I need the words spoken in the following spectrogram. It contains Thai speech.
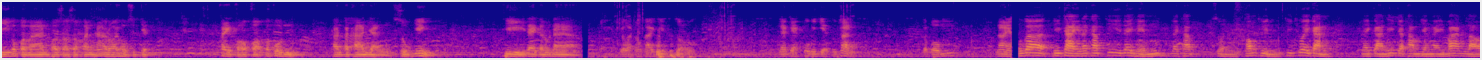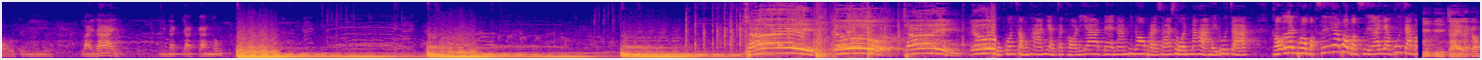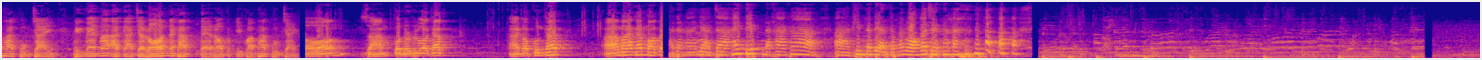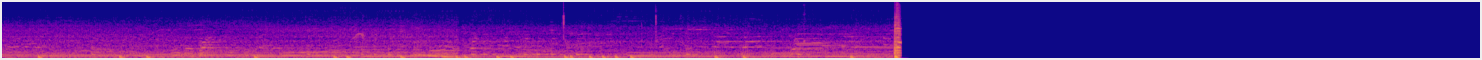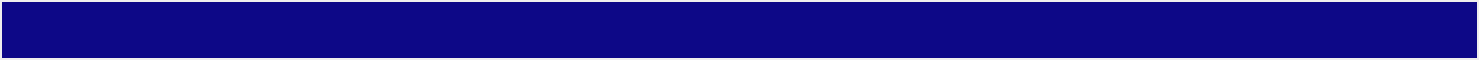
ปีงบประมาณ พศ 2567 ให้ขอขอบพระคุณท่านประธานอย่างสูงยิ่ง ที่ได้กรุณาจังหวัดหนองคายเขต12และแขกผู้มีเกียรติทุกท่าน กับผมนายผมก็ดีใจนะครับที่ได้เห็นนะครับส่วนท้องถิ่นที่ช่วยกันในการที่จะทำยังไงบ้านเราจะมีรายได้ มีนักจากการท่อง ใช่โยใช่โยบุคคลสำคัญอยากจะขออนุญาตแนะนำพี่น้องประชาชนนะคะให้รู้จัก เขาเอิ้นพอบักเสือพอบักเสืออย่าพูดจานี้ดีใจและก็ภาคภูมิใจ ถึงแม้ว่าอากาศจะร้อนนะครับ แต่เราก็มีความภาคภูมิใจ สองสามกดรัวๆครับอ่าขอบคุณครับอามาครับหมอ นะคะอยากจะให้ติปนะคะค่าอ่าครีมกันแดดกับนักร้องก็เชิญนะคะ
